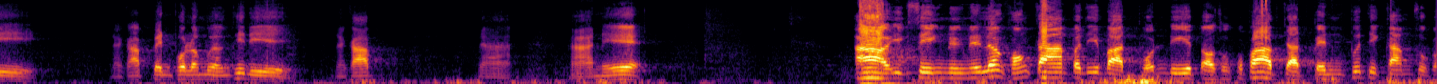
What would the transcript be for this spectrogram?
ดีนะครับ เป็นพลเมืองที่ดีนะครับนะอันนี้อ้าวอีกสิ่งหนึ่งในเรื่องของการปฏิบัติผลดีต่อสุขภาพจัดเป็นพฤติกรรมสุข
